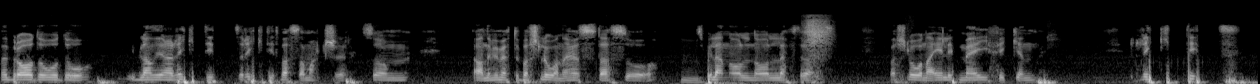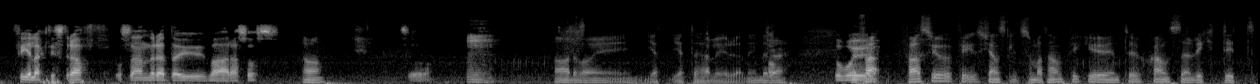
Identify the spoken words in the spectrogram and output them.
han är bra då och då. Ibland gör han riktigt, riktigt vassa matcher. Som, ja, när vi mötte Barcelona i höstas och Mm. spelade 0-0 efter att Barcelona enligt mig fick en riktigt felaktig straff och sen räddade ju Varas oss. Ja. Så Mm. ja, det var en jätte, jättehärlig räddning det Ja. där. då var ju... Fa- Fazio fick, känns lite som att han fick ju inte chansen riktigt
